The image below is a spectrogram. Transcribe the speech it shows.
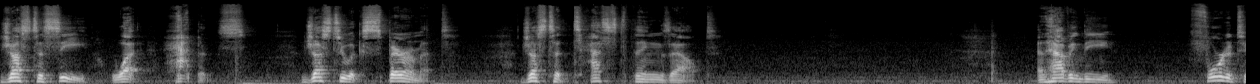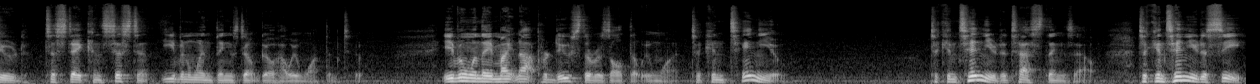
just to see what happens, just to experiment just to test things out. And having the fortitude to stay consistent even when things don't go how we want them to. Even when they might not produce the result that we want. To continue. To continue to test things out. To continue to see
